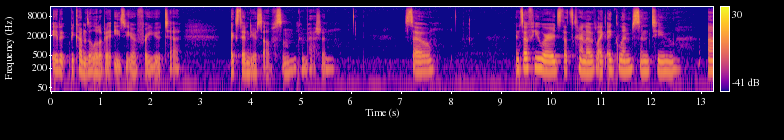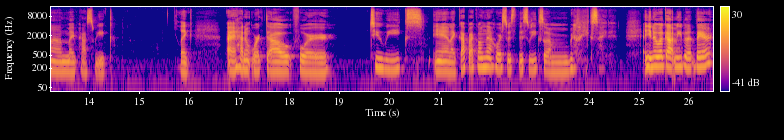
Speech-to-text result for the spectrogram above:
it becomes a little bit easier for you to extend yourself some compassion. So in so few words, that's kind of like a glimpse into um, my past week. Like, I hadn't worked out for two weeks, and I got back on that horse with this week, so I'm really excited. And you know what got me there?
